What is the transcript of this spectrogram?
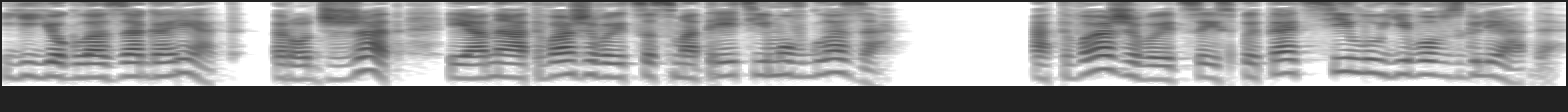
Ее глаза горят, рот сжат, и она отваживается смотреть ему в глаза. Отваживается испытать силу его взгляда.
